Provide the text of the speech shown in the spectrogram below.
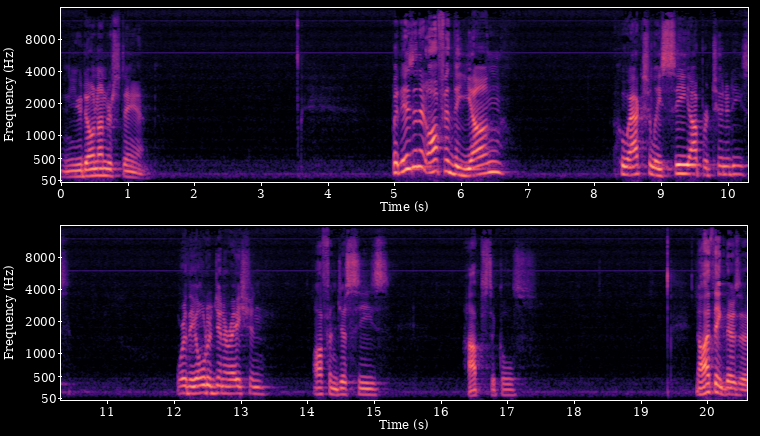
You don't understand. But isn't it often the young who actually see opportunities where the older generation often just sees obstacles. Now, I think there's a,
